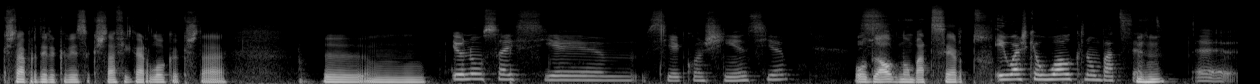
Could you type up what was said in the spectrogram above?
que está a perder a cabeça, que está a ficar louca, que está hum, Eu não sei se é, se é consciência. ou de algo não bate certo. Eu acho que é o algo que não bate certo. Uhum. Ah,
